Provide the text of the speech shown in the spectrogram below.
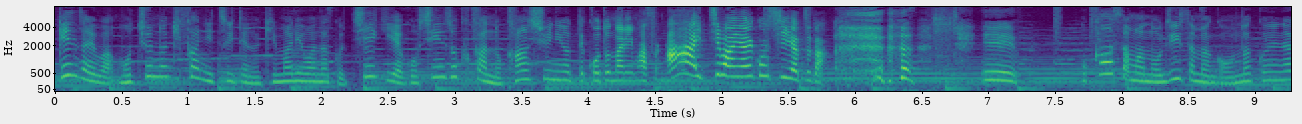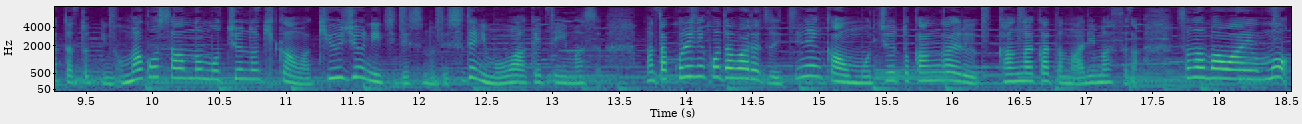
現在は喪中の期間についての決まりはなく地域やご親族間の慣習によって異なります。ああ一番ややこしいやつだ。えーお母様のおじい様がお亡くなりになった時のお孫さんの喪中の期間は90日ですのですでに喪は明けています。またこれにこだわらず1年間を喪中と考える考え方もありますがその場合も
